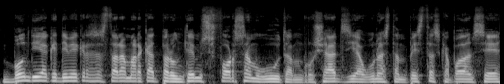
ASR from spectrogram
Bon dia. Aquest dimecres estarà marcat per un temps força mogut, amb ruixats i algunes tempestes que poden ser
